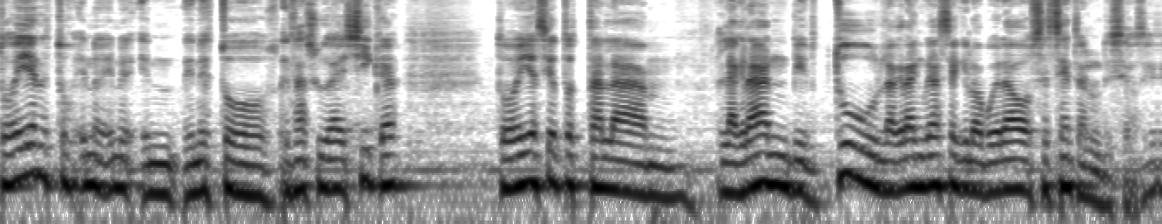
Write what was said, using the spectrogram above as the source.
todavía en estos en, en, estos en esas ciudades chicas todavía cierto está la, la gran virtud, la gran gracia que los apoderados se centran en los liceos, ¿sí?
